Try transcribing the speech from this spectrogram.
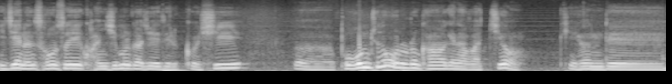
이제는 서서히 관심을 가져야 될 것이 어, 보험주도 오늘은 강하게 나갔죠. 현대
